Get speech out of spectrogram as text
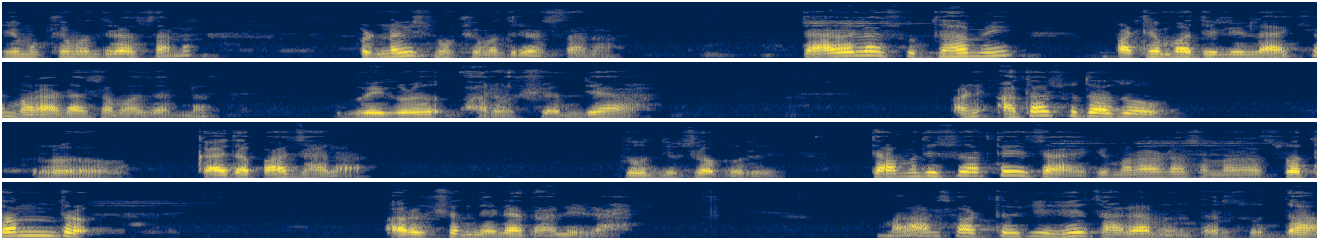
हे मुख्यमंत्री असताना फडणवीस मुख्यमंत्री असताना त्यावेळेला सुद्धा मी पाठिंबा दिलेला आहे की मराठा समाजांना वेगळं आरक्षण द्या. आणि आता सुद्धा जो कायदा पास झाला दोन दिवसापूर्वी त्यामध्ये सुद्धा तेच आहे की मराठा समाजाला स्वतंत्र आरक्षण देण्यात आलेलं आहे. मला असं वाटतं की हे झाल्यानंतर सुद्धा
